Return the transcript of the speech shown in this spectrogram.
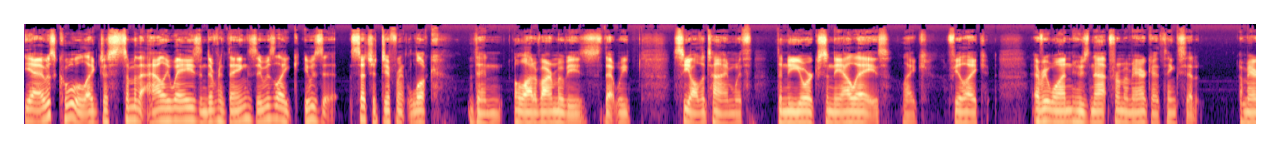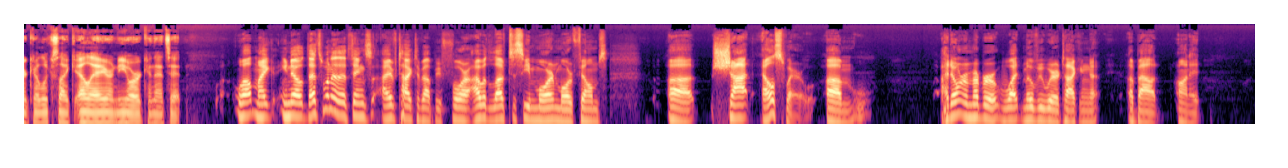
yeah, it was cool. Like just some of the alleyways and different things. It was like it was a, such a different look than a lot of our movies that we see all the time with the New Yorks and the LAs. Like I feel like everyone who's not from America thinks that America looks like LA or New York and that's it. Well, Mike, you know, that's one of the things I've talked about before. I would love to see more and more films uh, shot elsewhere. Um, I don't remember what movie we were talking about on it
